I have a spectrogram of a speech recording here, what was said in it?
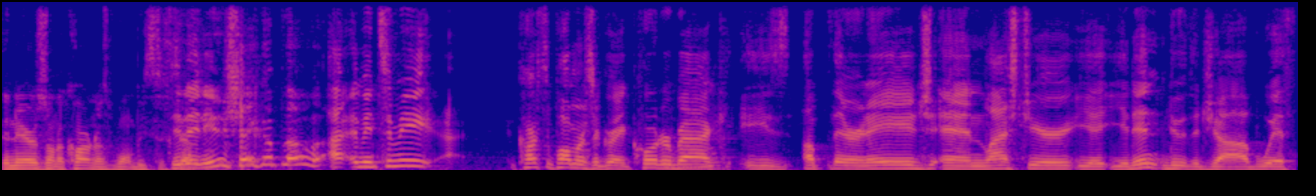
then Arizona Cardinals won't be Did successful. they need a shakeup though? I, I mean, to me, Carson Palmer's a great quarterback. Mm-hmm. He's up there in age, and last year you, you didn't do the job with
